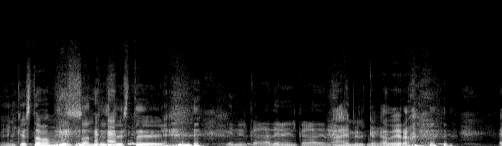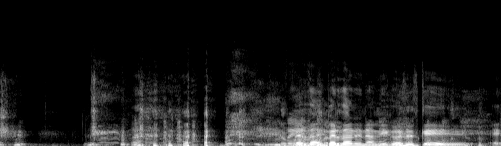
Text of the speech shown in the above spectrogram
¿En qué estábamos antes de este? En el cagadero, en el cagadero. Ah, en el cagadero. Perdón, perdonen amigos, es que eh,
